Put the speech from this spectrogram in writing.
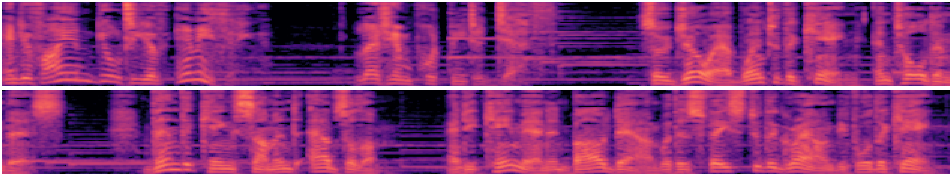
and if I am guilty of anything, let him put me to death. So Joab went to the king and told him this. Then the king summoned Absalom, and he came in and bowed down with his face to the ground before the king.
